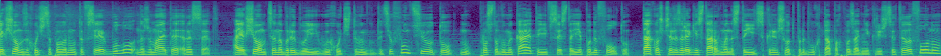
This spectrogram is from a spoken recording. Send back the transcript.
Якщо вам захочеться повернути все як було, нажимаєте Reset. А якщо вам це набридло і ви хочете вимкнути цю функцію, то ну просто вимикаєте і все стає по дефолту. Також через Registar в мене стоїть скріншот при двох тапах по задній кришці телефону.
